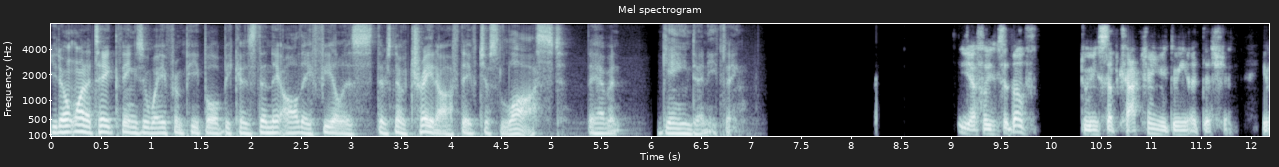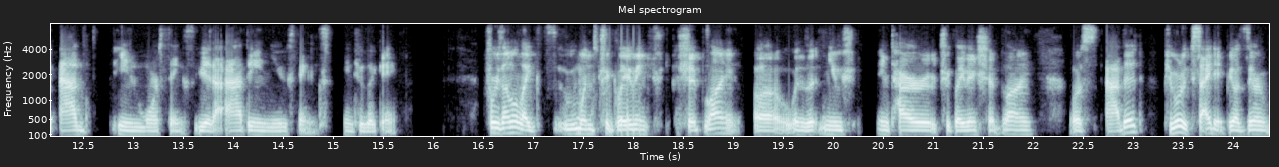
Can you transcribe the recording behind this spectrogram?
you don't want to take things away from people because then they all they feel is there's no trade off. They've just lost. They haven't gained anything. Yeah, so instead of doing subtraction, you're doing addition. You add in more things. You're adding new things into the game. For example, like when Triglavian ship line, uh, when the new sh- entire Triglavian ship line was added, people are excited because there,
